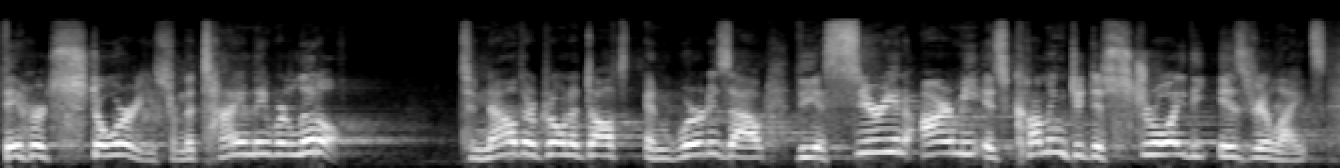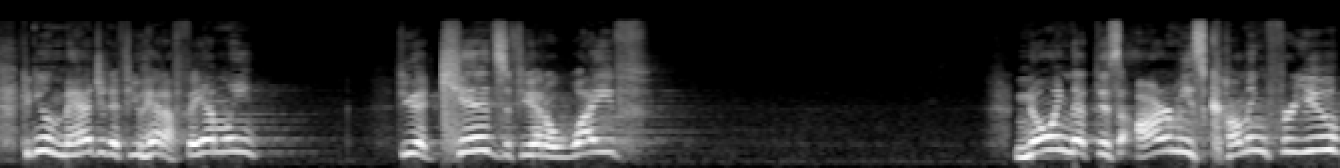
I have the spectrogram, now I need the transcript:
They heard stories from the time they were little to now they're grown adults, and word is out the Assyrian army is coming to destroy the Israelites. Can you imagine if you had a family? If you had kids, if you had a wife? Knowing that this army's coming for you?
